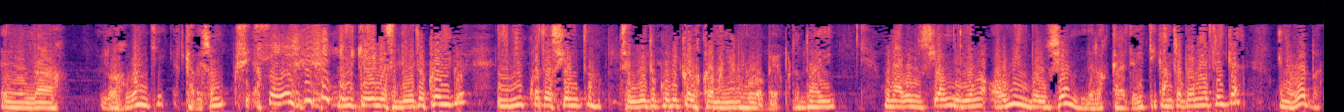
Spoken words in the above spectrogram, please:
Eh, los los guanches, el cabezón, Sí. 1500 centímetros cúbicos y 1400 centímetros cúbicos los cromañones europeos. Por tanto, hay una evolución, diríamos, o una involución de las características antropométricas en Europa.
